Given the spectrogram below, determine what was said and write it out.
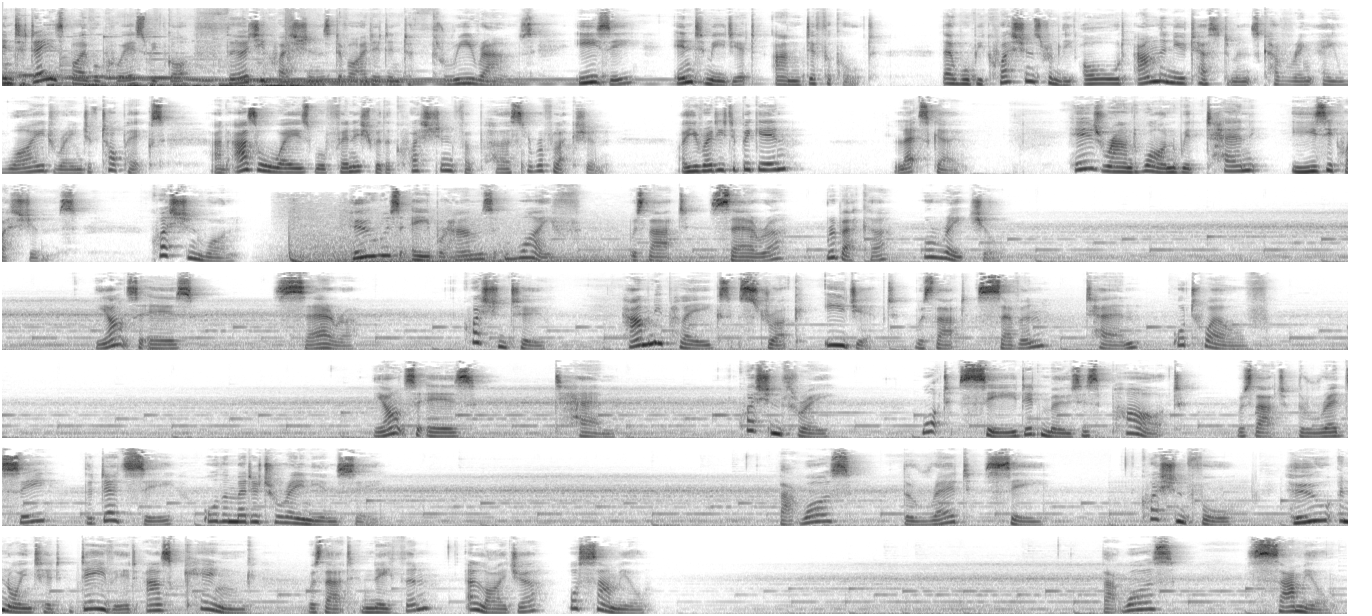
In today's Bible quiz, we've got 30 questions divided into three rounds easy, intermediate, and difficult. There will be questions from the Old and the New Testaments covering a wide range of topics, and as always, we'll finish with a question for personal reflection. Are you ready to begin? Let's go. Here's round one with 10 easy questions. Question one Who was Abraham's wife? Was that Sarah, Rebecca, or Rachel? The answer is Sarah. Question 2. How many plagues struck Egypt? Was that 7, 10, or 12? The answer is 10. Question 3. What sea did Moses part? Was that the Red Sea, the Dead Sea, or the Mediterranean Sea? That was the Red Sea. Question 4. Who anointed David as king? Was that Nathan, Elijah, or Samuel? That was Samuel.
